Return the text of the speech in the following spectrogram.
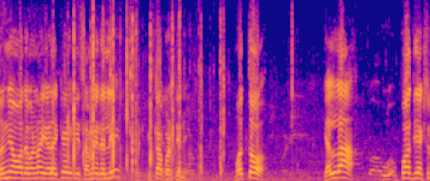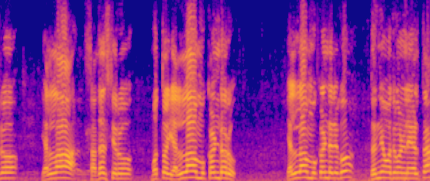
ಧನ್ಯವಾದಗಳನ್ನ ಹೇಳೋಕ್ಕೆ ಈ ಸಮಯದಲ್ಲಿ ಇಷ್ಟಪಡ್ತೀನಿ. ಮತ್ತು ಎಲ್ಲ ಉಪಾಧ್ಯಕ್ಷರು ಎಲ್ಲ ಸದಸ್ಯರು ಮತ್ತು ಎಲ್ಲ ಮುಖಂಡರು, ಎಲ್ಲ ಮುಖಂಡರಿಗೂ ಧನ್ಯವಾದಗಳನ್ನ ಹೇಳ್ತಾ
